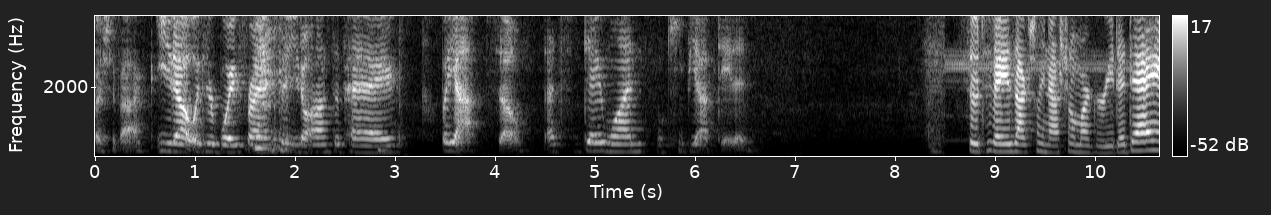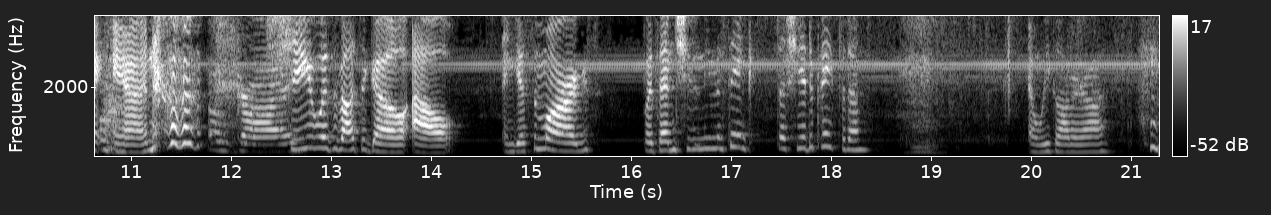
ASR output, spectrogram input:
Push it back. Eat out with your boyfriend so you don't have to pay. But yeah, so that's day one. We'll keep you updated. So today is actually National Margarita Day, oh and Oh god. she was about to go out and get some margs, but then she didn't even think that she had to pay for them. And we got her ass.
